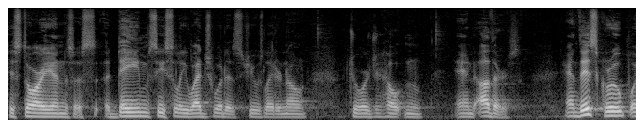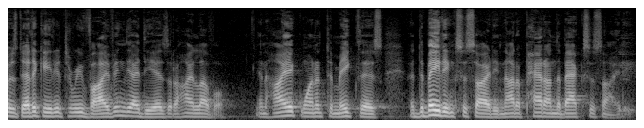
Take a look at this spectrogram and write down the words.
historians, Dame Cicely Wedgwood, as she was later known, George Hilton, and others. And this group was dedicated to reviving the ideas at a high level. And Hayek wanted to make this a debating society, not a pat on the back society.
